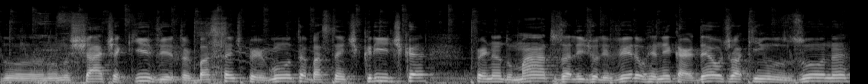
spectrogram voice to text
no, no, chat aqui, Vitor. Bastante pergunta, bastante crítica. Fernando Matos, Ali de Oliveira, o Renê Cardel, Joaquim Uzuna,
